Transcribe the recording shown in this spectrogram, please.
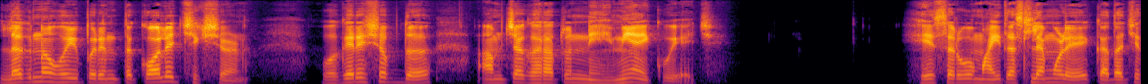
लग्न होईपर्यंत कॉलेज शिक्षण वगैरे शब्द आमच्या घरातून नेहमी ऐकू यायचे. हे सर्व माहीत असल्यामुळे कदाचित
